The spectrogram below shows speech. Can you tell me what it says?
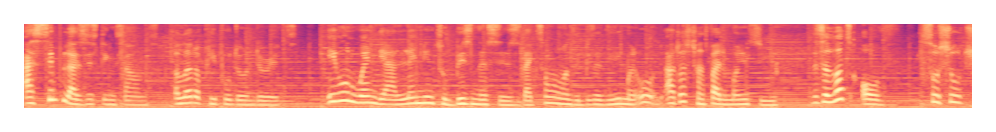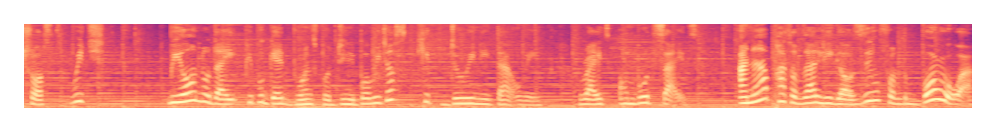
As simple as this thing sounds a lot of people don't do it even when they are lending to businesses like someone wants a business they need money oh i'll just transfer the money to you there's a lot of social trust which we all know that people get burns for doing it, but we just keep doing it that way, right? On both sides. Another part of that legal is even from the borrower.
